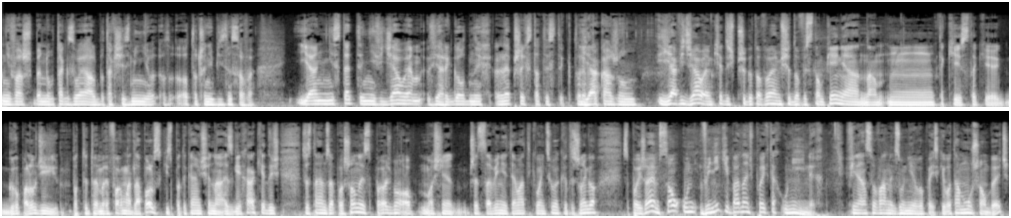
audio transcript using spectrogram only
ponieważ będą tak złe albo tak się zmieni otoczenie biznesowe. Ja niestety nie widziałem wiarygodnych, lepszych statystyk, które ja, pokażą... Ja widziałem, kiedyś przygotowałem się do wystąpienia na mm, takie, jest takie grupa ludzi pod tytułem Reforma dla Polski, spotykałem się na SGH, kiedyś zostałem zaproszony z prośbą o właśnie przedstawienie tematyki łańcucha krytycznego. Spojrzałem, są wyniki badań w projektach unijnych, finansowanych z Unii Europejskiej, bo tam muszą być.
